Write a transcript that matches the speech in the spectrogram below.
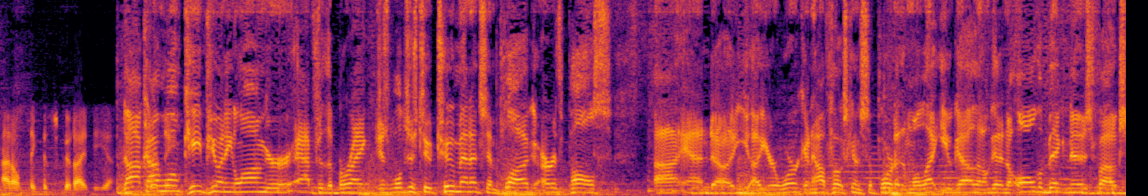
I don't think it's a good idea. Doc, I won't keep you any longer after the break. Just We'll just do two minutes and plug Earth Pulse uh, and uh, uh, your work and how folks can support it. And we'll let you go. Then I'll get into all the big news, folks,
